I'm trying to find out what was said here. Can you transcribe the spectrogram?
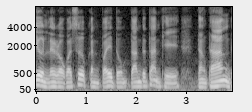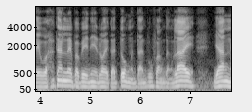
ยืนและเราก็เสิร์ฟกันไปตามตามสถานที่ต่างๆ แต่ว่าท่านและประเพณีลอยกระตุ้งของท่านผู้ฟังต่างหลายอย่างห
